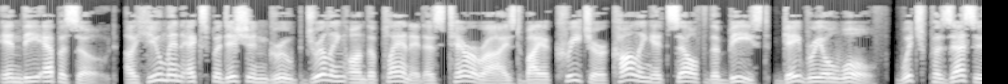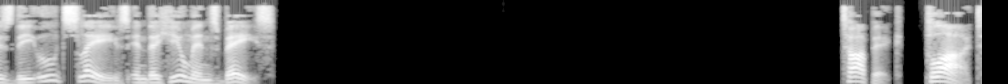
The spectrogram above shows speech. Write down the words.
In the episode, a human expedition group drilling on the planet is terrorized by a creature calling itself the Beast Gabriel Woolf, which possesses the Ood slaves in the humans' base. Plot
